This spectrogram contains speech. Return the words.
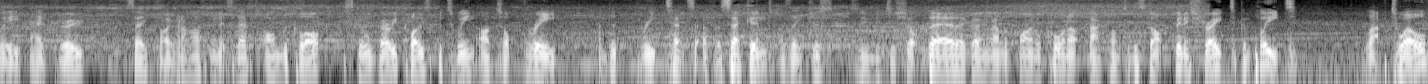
We head through, say five and a half minutes left on the clock. Still very close between our top three. Under three tenths of a second as they just zoom into shot there. They're going around the final corner back onto the start finish straight to complete lap 12.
